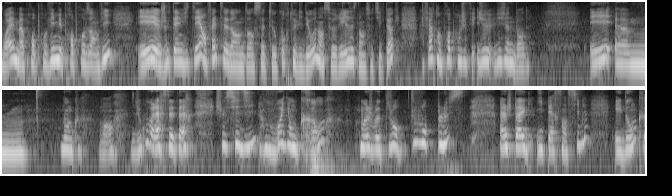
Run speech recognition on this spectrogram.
ouais, ma propre vie, mes propres envies. Et je t'ai invité, en fait, dans, cette courte vidéo, dans ce Reels, dans ce TikTok, à faire ton propre vision board. Et euh, donc, bon, du coup, voilà, je me suis dit, voyons grand. Moi, je veux toujours, toujours plus. Hashtag hypersensible. Et donc,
